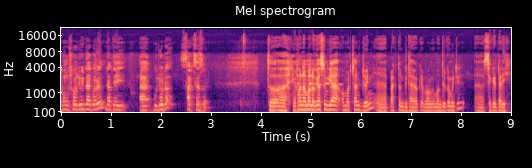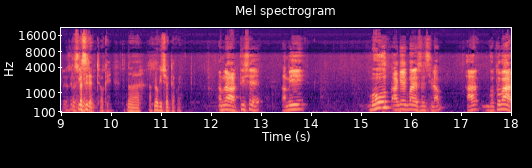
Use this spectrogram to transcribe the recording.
এবং সহযোগিতা করেন যাতে এই পুজোটা সাকসেস হয়। তো এখন আমার লগে আছেন গিয়া অমর চাঁদ জৈন প্রাক্তন বিধায়ক এবং মন্দির কমিটির সেক্রেটারি প্রেসিডেন্ট ওকে আপনিও কিছু একটা কইন। আমরা আটত্রিশে আমি বহুত আগে একবার এসেছিলাম আর গতবার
